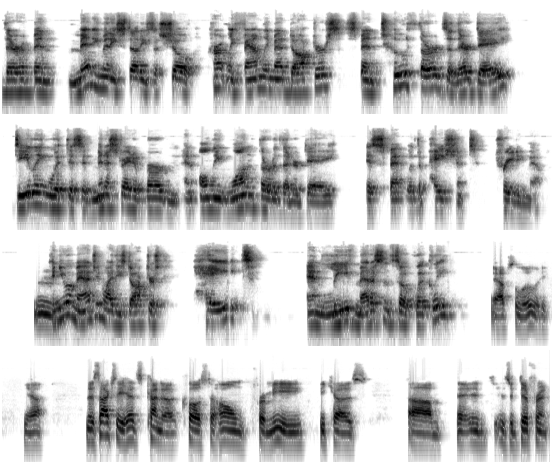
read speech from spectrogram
there have been many, many studies that show currently family med doctors spend two thirds of their day dealing with this administrative burden, and only one third of their day is spent with the patient treating them. Mm. Can you imagine why these doctors hate and leave medicine so quickly? Yeah, absolutely. Yeah. This actually hits kind of close to home for me because um, it is a different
